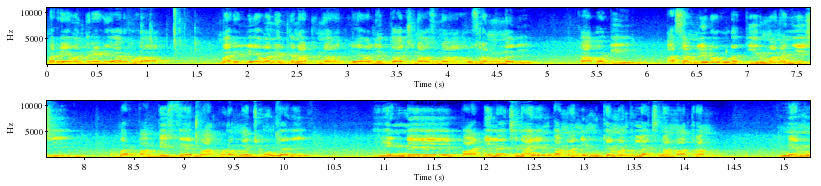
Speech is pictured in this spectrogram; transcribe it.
మరి రేవంత్ రెడ్డి గారు కూడా మరి లేవనెత్తనట్టున లేవనెత్తాల్సిన అవసరం అవసరం ఉన్నది. కాబట్టి అసెంబ్లీలో కూడా తీర్మానం చేసి మరి పంపిస్తే మాకు కూడా మంచిగా ఉంటుంది. ఎన్ని పార్టీలు వచ్చినా ఎంతమంది ముఖ్యమంత్రులు వచ్చినా మాత్రం మేము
